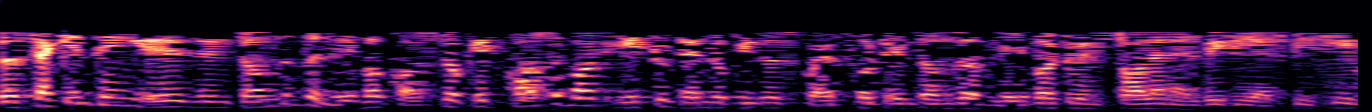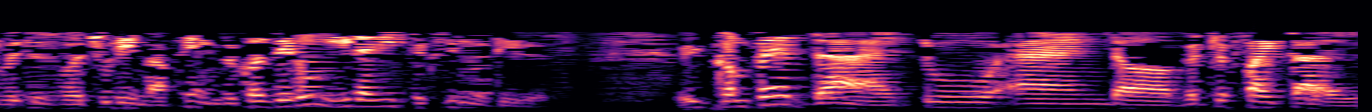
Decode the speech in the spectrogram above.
The second thing is in terms of the labor cost. Look, it costs about 8 to 10 rupees a square foot in terms of labor to install an LVT SPC, which is virtually nothing because they don't need any fixing materials. We compare that to and uh, vitrified tile.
